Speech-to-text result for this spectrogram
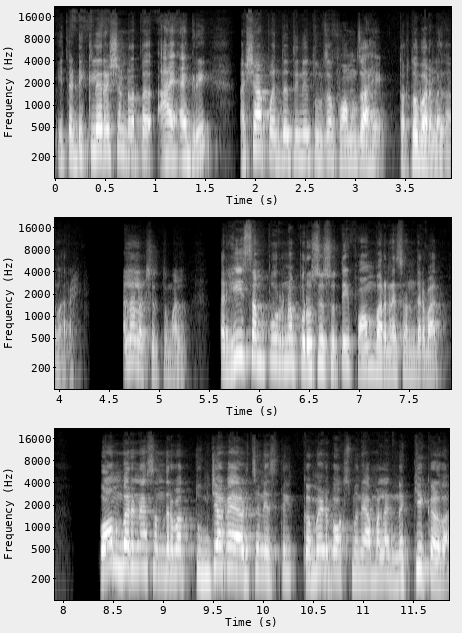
इथं डिक्लेरेशन राहतं आय ॲग्री अशा पद्धतीने तुमचा फॉर्म जो आहे तर तो भरला जाणार आहे. आलं लक्षात तुम्हाला? तर ही संपूर्ण प्रोसेस होती फॉर्म भरण्यासंदर्भात फॉर्म भरण्यासंदर्भात तुमच्या काय अडचणी असतील कमेंट बॉक्समध्ये आम्हाला नक्की कळवा.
